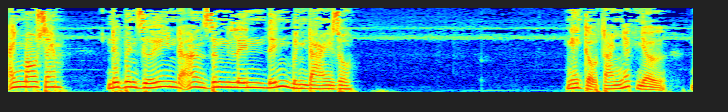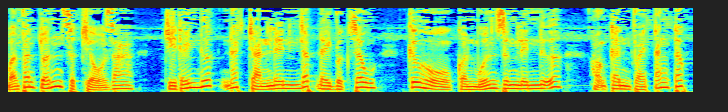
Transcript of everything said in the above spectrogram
Anh mau xem, Nước bên dưới đã dâng lên đến bình đài rồi. Nghe cậu ta nhắc nhở, Bọn Phan Tuấn sực hiểu ra, Chỉ thấy nước đã tràn lên lấp đầy vực sâu, Cơ hồ còn muốn dâng lên nữa. Họ cần phải tăng tốc,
